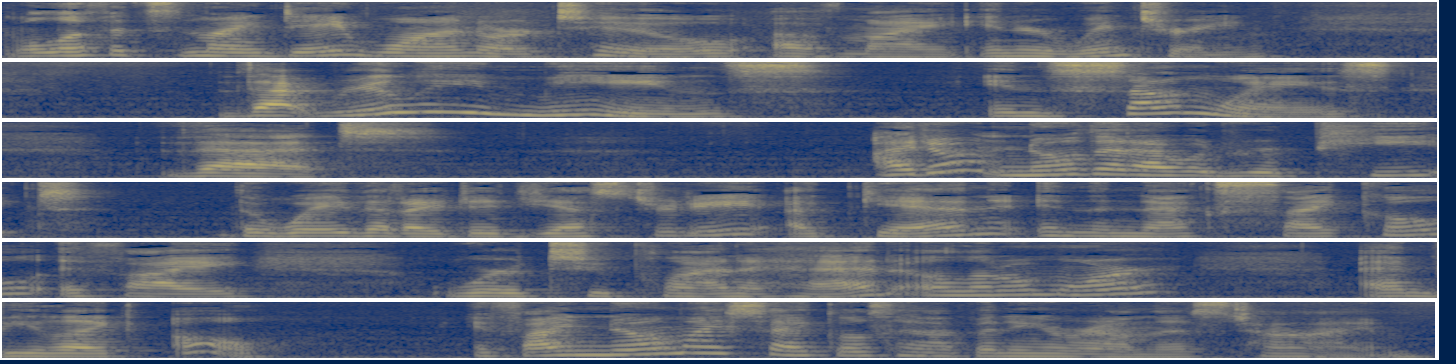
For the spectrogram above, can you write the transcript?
well, if it's my day one or two of my inner wintering, that really means, in some ways, that I don't know that I would repeat the way that I did yesterday again in the next cycle if I were to plan ahead a little more and be like, oh, if I know my cycle's happening around this time,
